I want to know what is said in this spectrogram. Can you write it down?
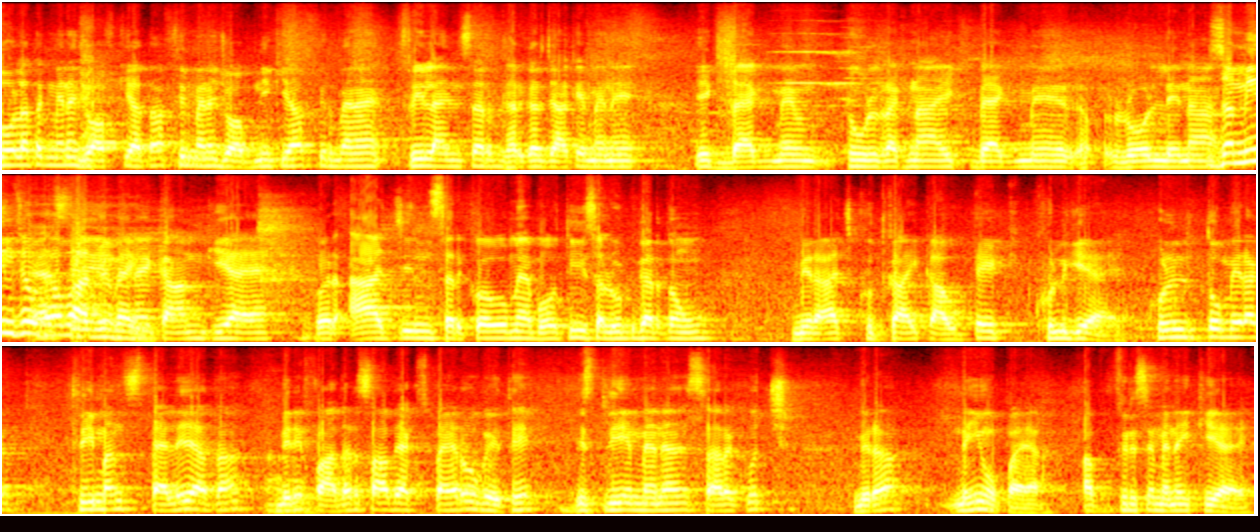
16 तक मैंने जॉब किया था फिर मैंने जॉब नहीं किया फिर मैंने फ्रीलांसर घर घर जाके मैंने एक बैग में टूल रखना एक बैग में रोल लेना ज़मीन से उठा आदमी मैंने काम किया है। और आज इन सर को मैं बहुत ही सलूट करता हूँ। मेरा आज खुद का एक आउटलेट खुल गया है। खुल तो मेरा थ्री मंथ्स पहले जाता। मेरे फादर साहब एक्सपायर हो गए थे इसलिए मैंने सारा कुछ मेरा नहीं हो पाया। अब फिर से मैंने किया है।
